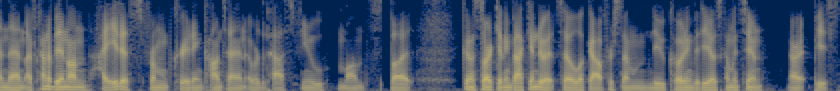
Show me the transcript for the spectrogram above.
And then I've kind of been on hiatus from creating content over the past few months, but going to start getting back into it. So look out for some new coding videos coming soon. All right, peace.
